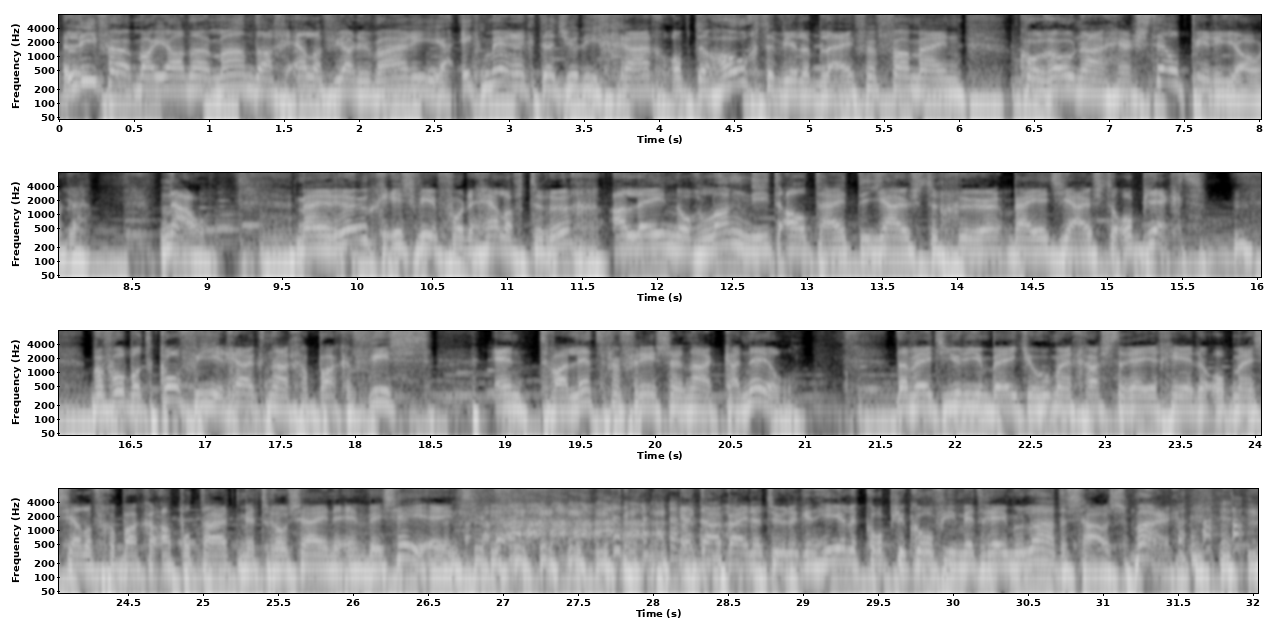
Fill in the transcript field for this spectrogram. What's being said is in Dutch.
Lieve Marianne, maandag 11 januari. Ja, ik merk dat jullie graag op de hoogte willen blijven van mijn corona-herstelperiode. Nou, mijn reuk is weer voor de helft terug, alleen nog lang niet altijd de juiste geur bij het juiste object. Bijvoorbeeld koffie ruikt naar gebakken vis en toiletverfrisser naar kaneel. Dan weten jullie een beetje hoe mijn gasten reageerden op mijn zelfgebakken appeltaart met rozijnen en wc-eend. en daarbij natuurlijk een heerlijk kopje koffie met remouladesaus. Maar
